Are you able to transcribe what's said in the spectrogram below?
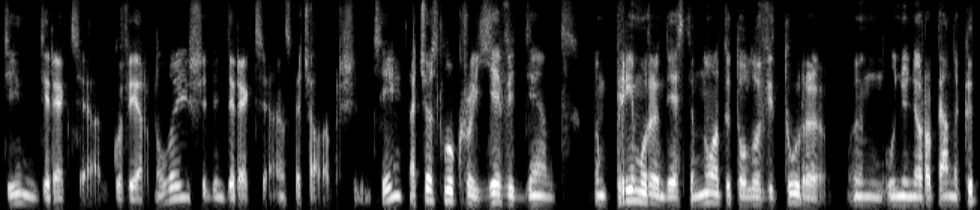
din direcția guvernului și din direcția, în special, a președinției. Acest lucru, evident, în primul rând, este nu atât o lovitură în Uniunea Europeană, cât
